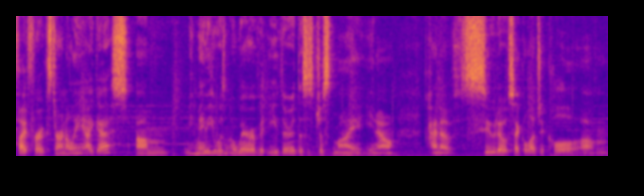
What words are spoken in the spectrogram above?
fight for externally, I guess. Um, maybe he wasn't aware of it either. This is just my, you know, kind of pseudo psychological um,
